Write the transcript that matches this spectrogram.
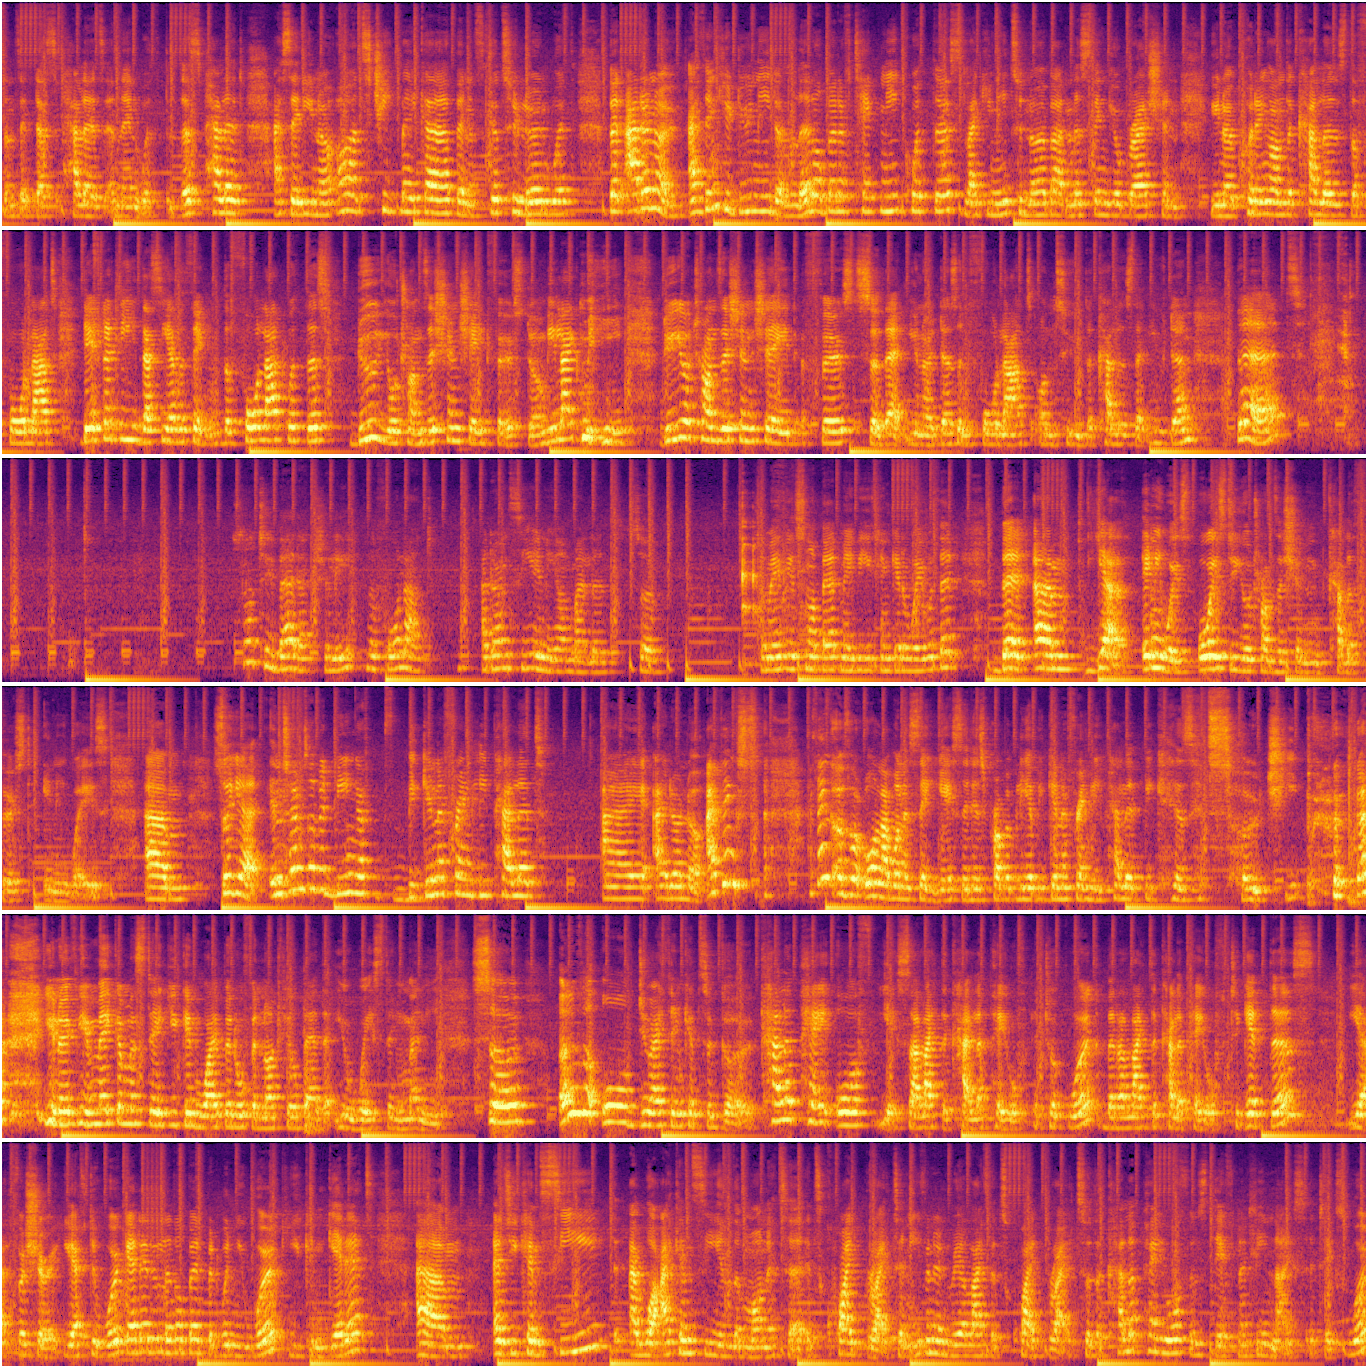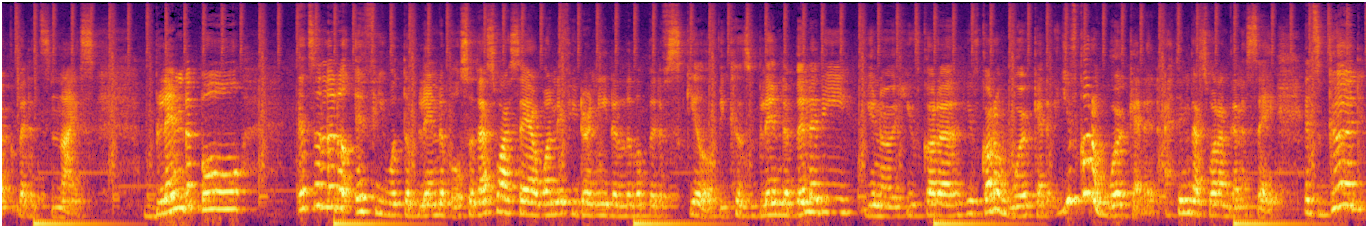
Sunset Dusk palettes and then with this palette I said you know oh it's cheap makeup and it's good to learn with. But I don't know. I think you do need a little bit of technique with this. Like you need to know about misting your brush and you know putting on the colors the fallout definitely that's the other thing. The fallout with this do your transition shade first. Don't be like me. Do your transition shade first so that you know it doesn't fall out onto the colors that you've done. But not too bad actually, the fallout. I don't see any on my lid, so so maybe it's not bad, maybe you can get away with it. But um, yeah, anyways, always do your transition color first anyways. Um, so yeah, in terms of it being a beginner friendly palette, I, I don't know. I think I think overall I want to say yes, it is probably a beginner friendly palette because it's so cheap. you know, if you make a mistake, you can wipe it off and not feel bad that you're wasting money. So overall, do I think it's a go? Color payoff, yes, I like the color payoff. It took work, but I like the color payoff. To get this, yeah, for sure. You have to work at it a little bit, but when you work, you can get it. Um, as you can see, uh, what I can see in the monitor, it's quite bright and even in real life it's quite bright. So the color payoff is definitely nice. It takes work, but it's nice. Blendable, it's a little iffy with the blendable. So that's why I say I wonder if you don't need a little bit of skill because blendability, you know, you've got to you've got to work at it. You've got to work at it. I think that's what I'm going to say. It's good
